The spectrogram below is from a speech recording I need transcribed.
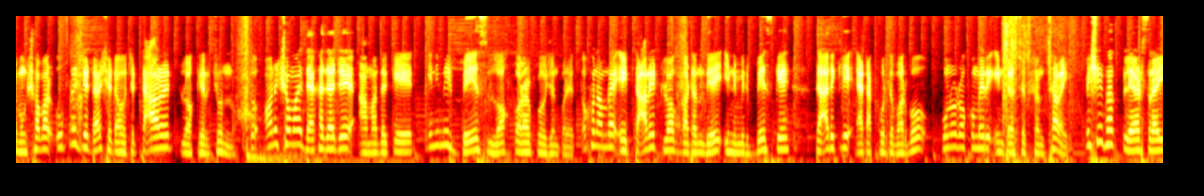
এবং সবার উপরে যেটা, সেটা হচ্ছে টার্গেট লকের জন্য। তো অনেক সময় দেখা যায় যে আমাদেরকে এনিমির বেস লক করার প্রয়োজন পড়ে। তখন আমরা এই টার্গেট লক বাটন দিয়ে এনিমির বেসকে ডাইরেক্টলি অ্যাটাক করতে পারব কোনো রকমের ইন্টারসেপশন ছাড়াই। বেশিরভাগ প্লেয়ার্সরাই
